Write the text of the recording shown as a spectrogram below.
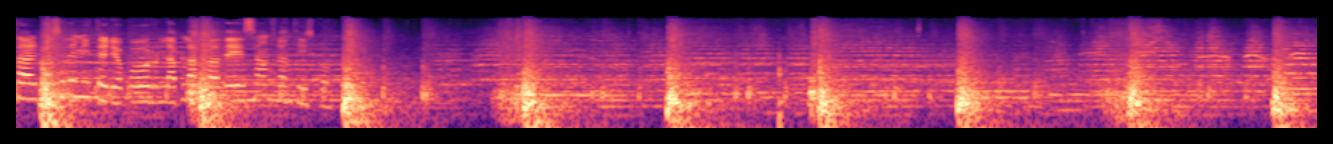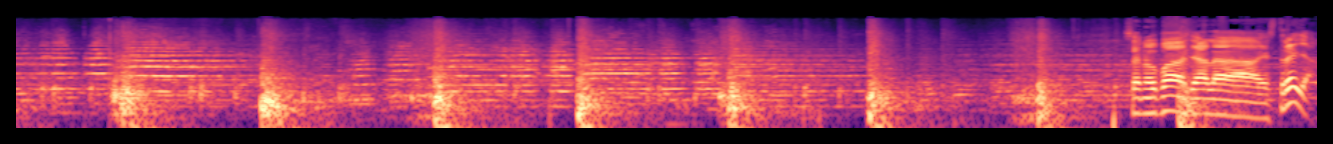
Avanza el paso de misterio por la plaza de San Francisco. Se nos va ya la estrella.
